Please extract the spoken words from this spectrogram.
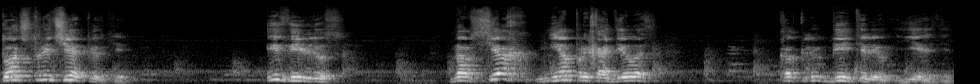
Додж три четверти и Виллюс. На всех мне приходилось как любителю ездить.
